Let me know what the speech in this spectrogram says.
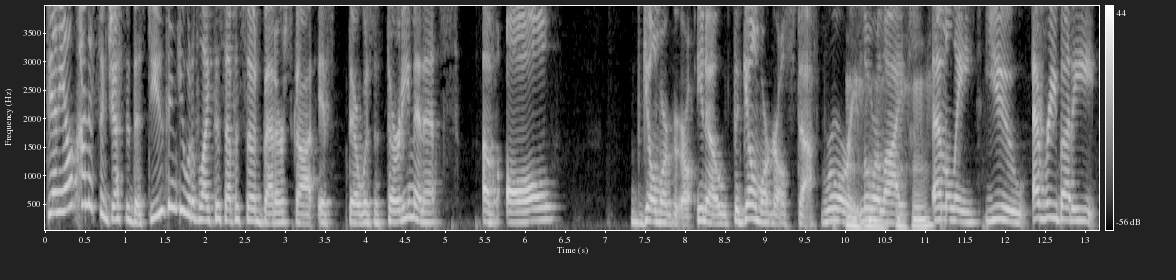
Danielle kind of suggested this. Do you think you would have liked this episode better, Scott, if there was a 30 minutes of all Gilmore Girl, you know, the Gilmore Girl stuff, Rory, Mhm, Lorelai, mhm. Emily, you, everybody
